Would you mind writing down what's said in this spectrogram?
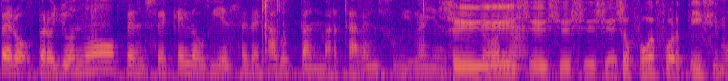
pero, pero yo no pensé que lo hubiese dejado tan marcada en su vida y en su Sí, historia. sí, sí, sí, sí, eso fue fuertísimo.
